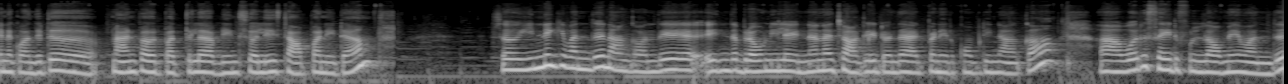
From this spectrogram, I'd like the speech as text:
எனக்கு வந்துட்டு மேன் பவர் பத்தலை அப்படின்னு சொல்லி ஸ்டாப் பண்ணிட்டேன். ஸோ இன்றைக்கி வந்து நாங்கள் வந்து இந்த ப்ரௌனியில் என்னென்ன சாக்லேட் வந்து ஆட் பண்ணியிருக்கோம் அப்படின்னாக்கா ஒரு சைடு ஃபுல்லாகவுமே வந்து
